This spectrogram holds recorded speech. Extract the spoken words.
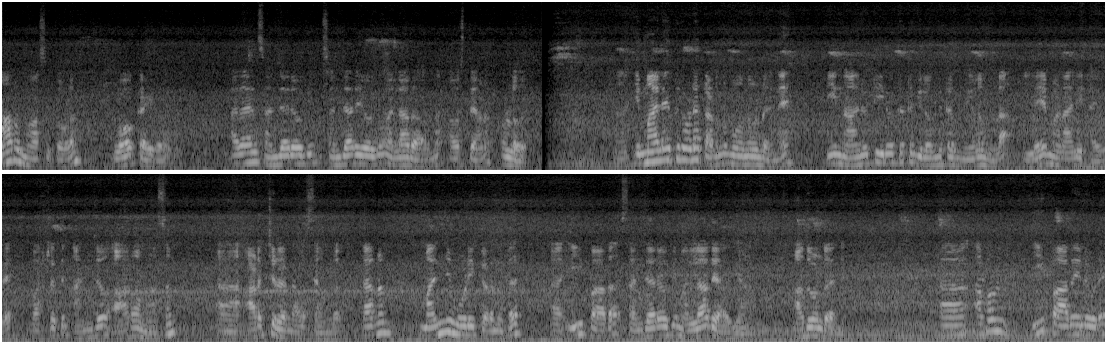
ആറു മാസത്തോളം ബ്ലോക്ക് ആയി കിടക്കും അതായത് സഞ്ചാരയോഗ്യം സഞ്ചാരയോഗ്യം അല്ലാതാവുന്ന അവസ്ഥയാണ് ഉള്ളത്. ഹിമാലയത്തിലൂടെ കടന്നു പോകുന്നതുകൊണ്ട് തന്നെ ഈ നാനൂറ്റി ഇരുപത്തെട്ട് കിലോമീറ്റർ നീളമുള്ള ലേ മണാലി ഹൈവേ വർഷത്തിൽ അഞ്ചോ ആറോ മാസം അടച്ചിടേണ്ട അവസ്ഥയാണുള്ളത് കാരണം മഞ്ഞ് മൂടി കിടന്നിട്ട് ഈ പാത സഞ്ചാരയോഗ്യമല്ലാതെ ആവുകയാണ്. അതുകൊണ്ട് തന്നെ അപ്പം ഈ പാതയിലൂടെ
